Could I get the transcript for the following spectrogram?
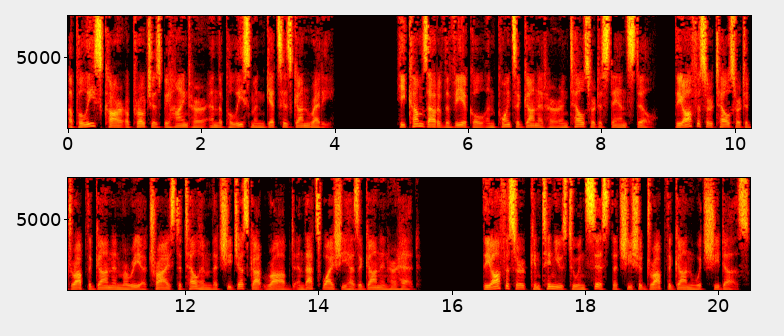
A police car approaches behind her and the policeman gets his gun ready. He comes out of the vehicle and points a gun at her and tells her to stand still. The officer tells her to drop the gun and Maria tries to tell him that she just got robbed and that's why she has a gun in her head. The officer continues to insist that she should drop the gun which she does.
